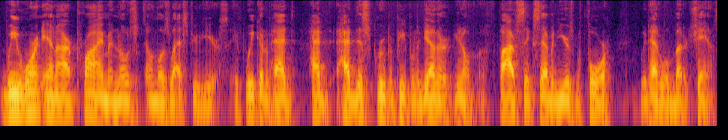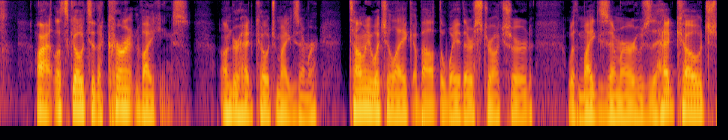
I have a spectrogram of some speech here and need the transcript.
we weren't in our prime in those in those last few years. If we could have had had had this group of people together, you know, five, six, seven years before, we'd had a little better chance. All right, let's go to the current Vikings under head coach Mike Zimmer. Tell me what you like about the way they're structured with Mike Zimmer, who's the head coach,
